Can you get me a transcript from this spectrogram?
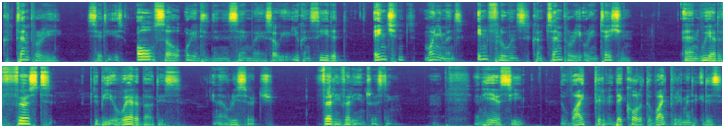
contemporary city is also oriented in the same way. So you, you can see that ancient monuments influence contemporary orientation and we are the first to be aware about this in our research. Very, very interesting. And here you see the white pyramid. They call it the white pyramid. It is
